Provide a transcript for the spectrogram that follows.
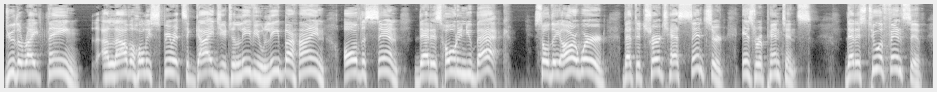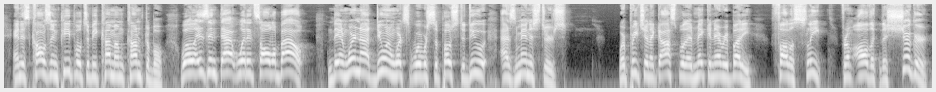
Do the right thing. Allow the Holy Spirit to guide you, to leave you. Leave behind all the sin that is holding you back. So the R word that the church has censored is repentance. That is too offensive and is causing people to become uncomfortable. Well, isn't that what it's all about? Then we're not doing what we're supposed to do as ministers. We're preaching a gospel that's making everybody fall asleep from all the, the sugar,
